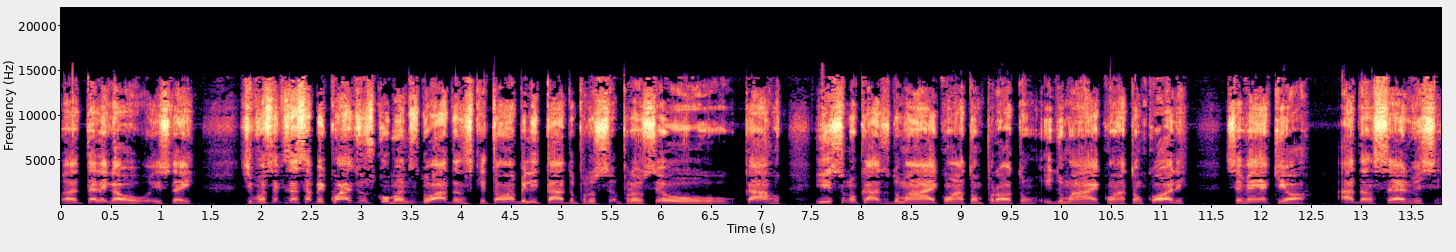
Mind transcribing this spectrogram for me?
até legal isso daí. Se você quiser saber quais os comandos do Adams que estão habilitados para o seu carro, isso no caso de uma Icon Atom Proton e de uma Icon Atom Core, você vem aqui, ó, Adam Service.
